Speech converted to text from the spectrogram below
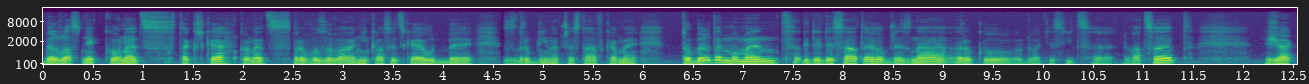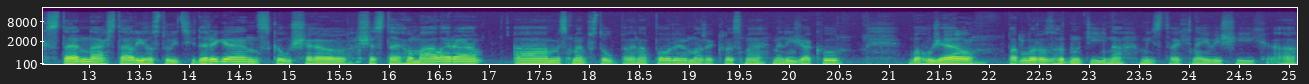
byl vlastně konec, takřka konec provozování klasické hudby s drobnými přestávkami. To byl ten moment, kdy 10. března roku 2020 Jacques Sten, náš stálý hostující dirigent, zkoušel šestého Málera a my jsme vstoupili na pódium a řekli jsme, milý Žaku, bohužel padlo rozhodnutí na místech nejvyšších a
